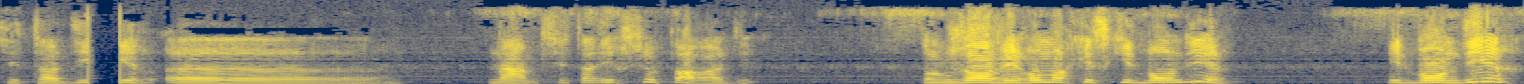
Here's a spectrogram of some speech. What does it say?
c'est-à-dire, euh, c'est-à-dire ce paradis. Donc vous avez remarqué ce qu'ils vont dire. Ils vont dire,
